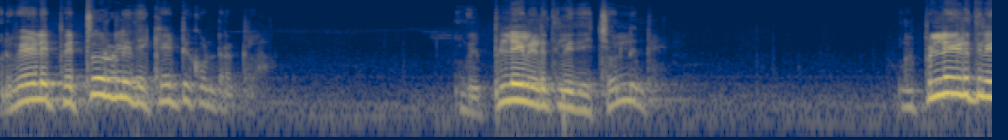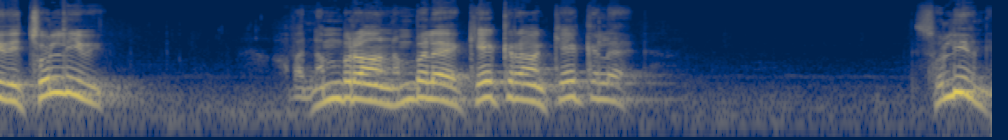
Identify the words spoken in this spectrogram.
ஒருவேளை பெற்றோர்கள் இதை கேட்டுக்கொண்டிருக்கலாம். உங்கள் பிள்ளைகளிடத்தில் இதை சொல்லுங்கள். உங்கள் பிள்ளையிடத்தில் இதை சொல்லி அவன் நம்புறான் நம்பலை கேட்குறான் கேட்கல சொல்லிருங்க.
